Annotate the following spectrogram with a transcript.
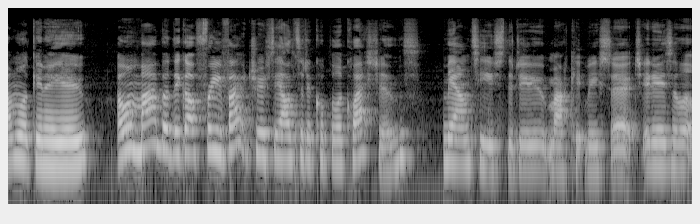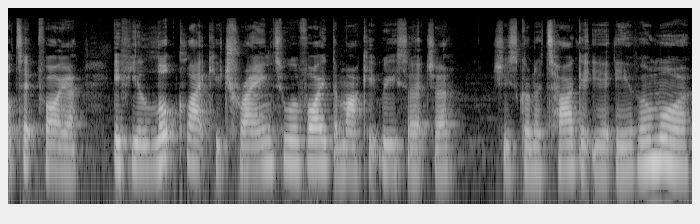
I'm looking at you. I won't mind, but they got a free voucher if they answered a couple of questions. My auntie used to do market research. It is a little tip for you. If you look like you're trying to avoid the market researcher, she's going to target you even more.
